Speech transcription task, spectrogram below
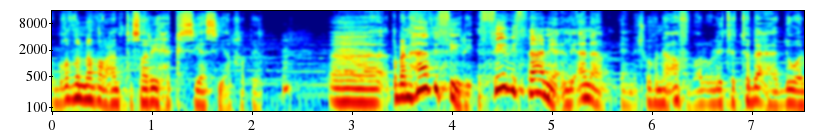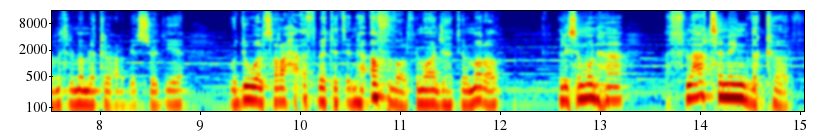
بغض النظر عن تصاريحك السياسية الخطيرة. آه طبعا هذه ال theory، ال theory الثانية اللي أنا يعني أشوف إنها أفضل واللي تتبعها دول مثل المملكة العربية السعودية ودول صراحة أثبتت إنها أفضل في مواجهة المرض اللي يسمونها flattening the curve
